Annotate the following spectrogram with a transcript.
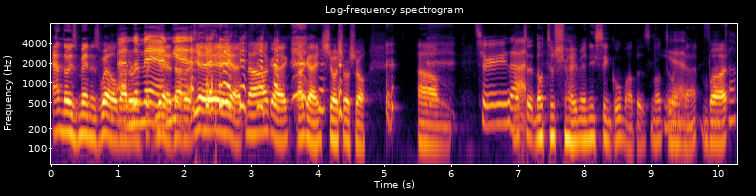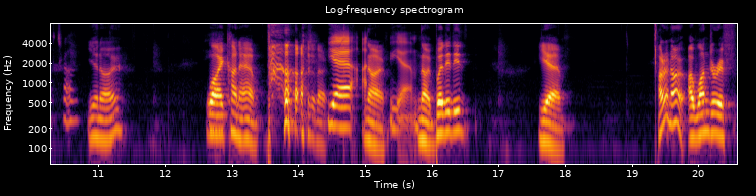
and those men as well. That And are, the men, yeah, that are- yeah, yeah, yeah. No, okay, okay, sure, sure, sure. Um, true not that. to not to shame any single mothers, not doing yeah, that, but you know, well, I kind of am. I don't know. Yeah, No, yeah. no, but it is. Yeah, I don't know. I wonder if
